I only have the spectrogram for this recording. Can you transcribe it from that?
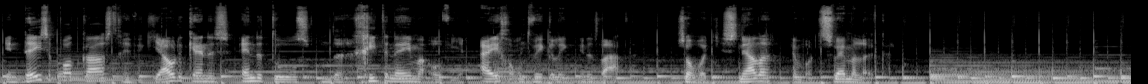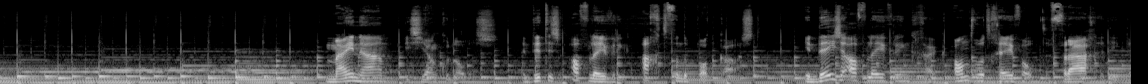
In deze podcast geef ik jou de kennis en de tools om de regie te nemen over je eigen ontwikkeling in het water. Zo word je sneller en wordt zwemmen leuker. Mijn naam is Jan Nolles en dit is aflevering 8 van de podcast. In deze aflevering ga ik antwoord geven op de vragen die ik de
